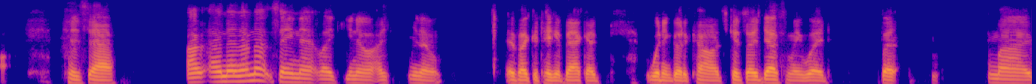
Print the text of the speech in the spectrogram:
because uh, I, and then I'm not saying that like you know I you know if I could take it back I wouldn't go to college because I definitely would, but my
